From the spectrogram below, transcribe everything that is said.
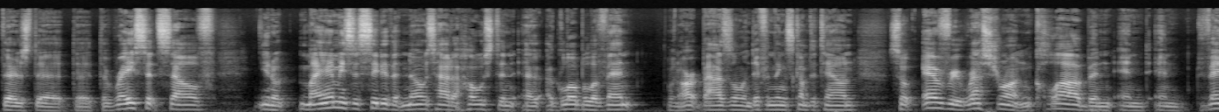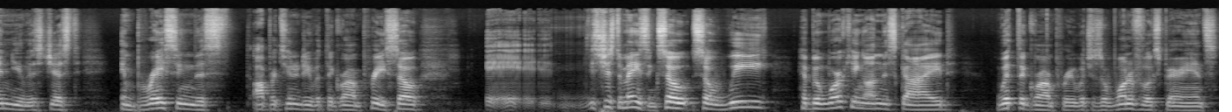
There's the the, the race itself. You know miami's a city that knows how to host an, a, a global event when art basel and different things come to town. So every restaurant and club and and and venue is just embracing this opportunity with the grand prix. So it, it's just amazing. So so we have been working on this guide with the Grand Prix, which is a wonderful experience.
